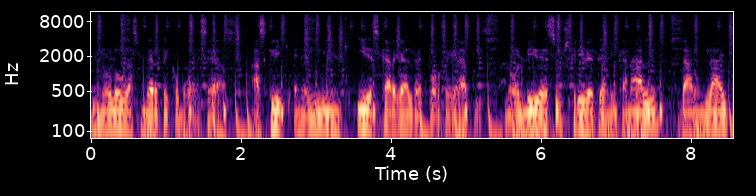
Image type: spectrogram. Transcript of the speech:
y no logras verte como deseas. Haz clic en el link y descarga el reporte gratis. No olvides suscríbete a mi canal, dar un like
